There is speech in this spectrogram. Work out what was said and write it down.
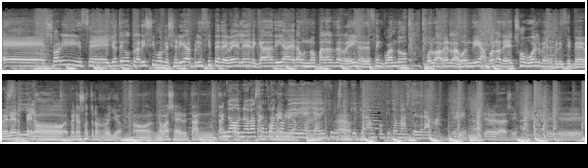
Eh, Sorry dice, yo tengo clarísimo que sería el príncipe de Bel Air. Cada día era un no parar de reír. De vez en cuando vuelvo a verla. Buen día. Bueno, de hecho vuelve el príncipe de Bel Air, Sí. pero, pero es otro rollo. No, no va a ser tan, tan No, no va a ser tan comedia. Ya dijimos Ah. aquí que era un poquito más de drama. Sí, sí, es verdad, sí. Sí, sí, sí.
